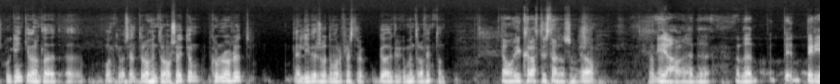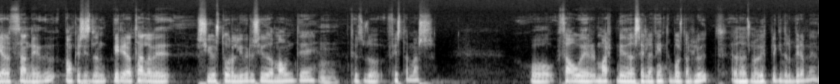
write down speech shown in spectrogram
sko gengi var náttúrulega, uh, banki var seldur á 117 krónur á hlut en lífeyrisjóðin voru flestir að bjóða kringum 115 já, í krafti stærða svona já, þannig Já, þetta, þetta by- byrjar þannig, bankasýslan byrjar að tala við sjö stóra lífeyrissjóðu á mándi, 21. mars. Og þá er markmiðið að selja 50% hlut, eða það er svona upplegið til að byrja með.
